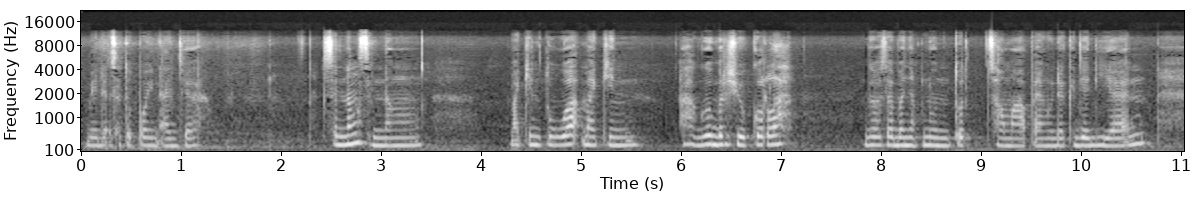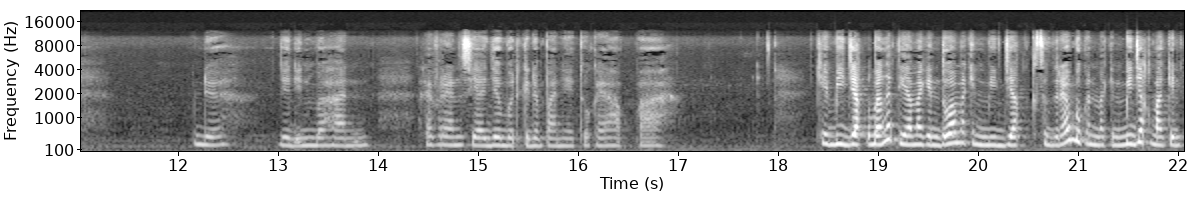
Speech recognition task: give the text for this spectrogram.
Beda satu poin aja. Seneng seneng makin tua makin ah gue bersyukur lah. Gak usah banyak nuntut sama apa yang udah kejadian. Udah jadiin bahan referensi aja buat ke depannya itu kayak apa. Kayak bijak banget ya makin tua makin bijak. Sebenarnya bukan makin bijak makin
